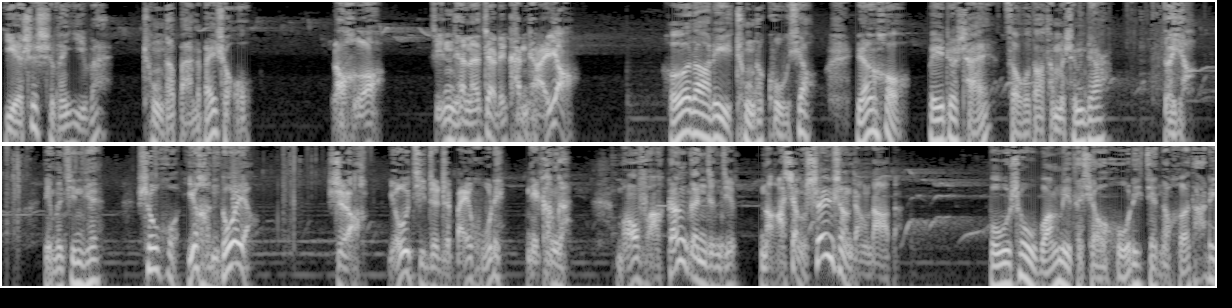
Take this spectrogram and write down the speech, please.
也是十分意外，冲他摆了摆手：“老何，今天来这里砍柴呀？”何大力冲他苦笑，然后背着柴走到他们身边：“对呀，你们今天收获也很多呀。”“是啊。”尤其这只白狐狸，你看看，毛发干干净净，哪像山上长大的？捕兽网里的小狐狸见到何大力，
